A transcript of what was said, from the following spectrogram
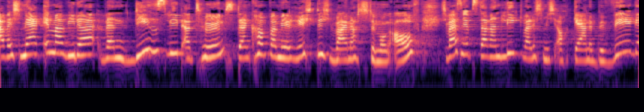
aber ich merke immer wieder, wenn dieses Lied ertönt, dann kommt bei mir richtig Weihnachtsstimmung auf. Ich weiß nicht, ob es daran liegt, weil ich mich auch gerne bewege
